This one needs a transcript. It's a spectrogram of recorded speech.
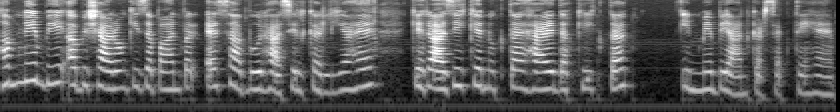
हमने भी अब इशारों की ज़बान पर ऐसा बुर हासिल कर लिया है कि राज़ी के नुक़ हाय दकीक तक इनमें बयान कर सकते हैं।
